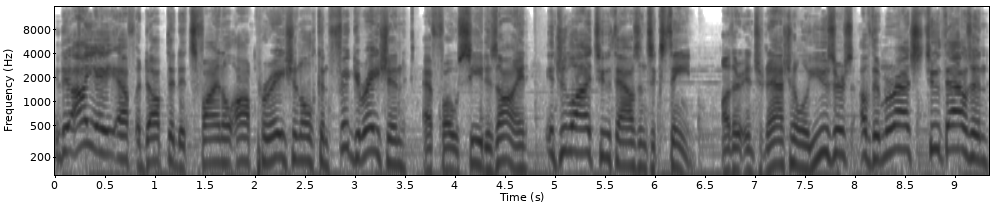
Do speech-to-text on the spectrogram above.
The IAF adopted its final operational configuration FOC design in July 2016. Other international users of the Mirage 2000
